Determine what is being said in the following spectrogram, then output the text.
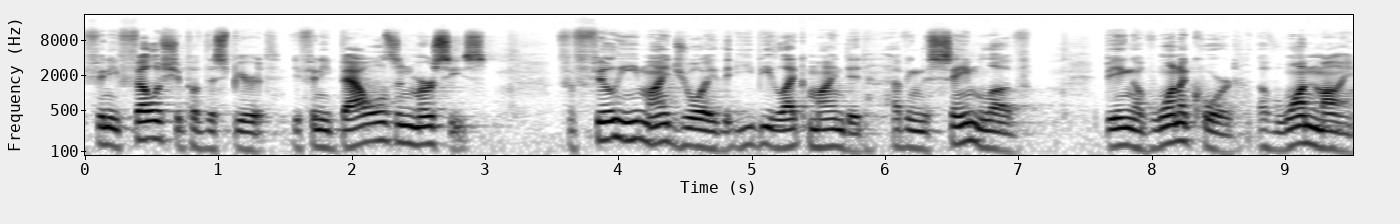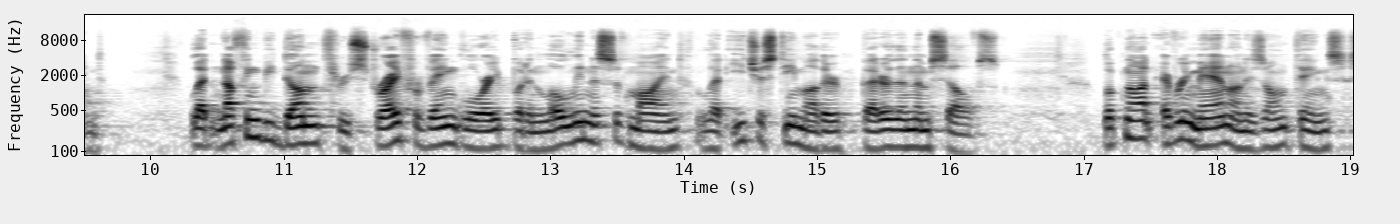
if any fellowship of the Spirit, if any bowels and mercies, fulfill ye my joy that ye be like minded, having the same love, being of one accord, of one mind. Let nothing be done through strife or vainglory, but in lowliness of mind, let each esteem other better than themselves. Look not every man on his own things,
